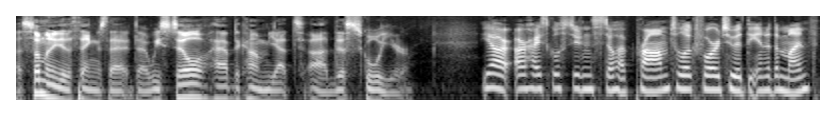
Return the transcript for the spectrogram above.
uh, so many of the things that uh, we still have to come yet uh, this school year. Yeah, our, our, high school students still have prom to look forward to at the end of the month.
